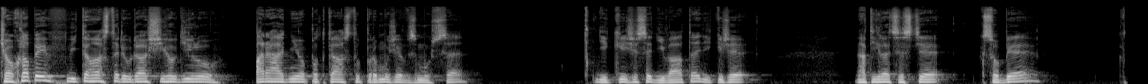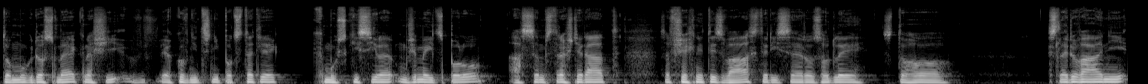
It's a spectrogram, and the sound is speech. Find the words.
Čau chlapi, vítám vás tedy u dalšího dílu parádního podcastu pro muže vzmuž se. Díky, že se díváte, díky, že na téhle cestě k sobě, k tomu, kdo jsme, k naší jako vnitřní podstatě, k mužské síle můžeme jít spolu a jsem strašně rád za všechny ty z vás, kteří se rozhodli z toho sledování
